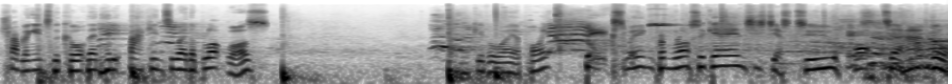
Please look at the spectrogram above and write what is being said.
travelling into the court, then hit it back into where the block was. And give away a point. Big swing from Ross again. She's just too hot to handle.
